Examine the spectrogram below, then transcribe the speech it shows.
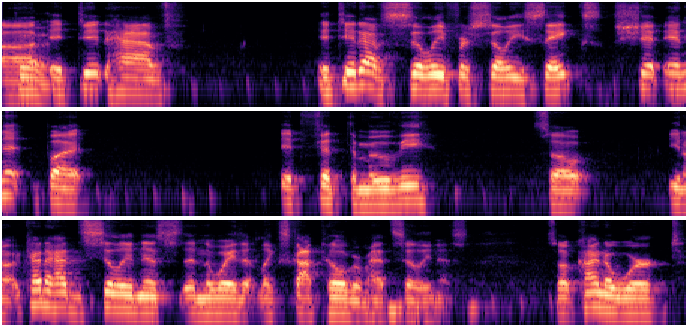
Uh, it did have, it did have silly for silly sakes shit in it, but it fit the movie. So, you know, it kind of had the silliness in the way that like Scott Pilgrim had silliness. So it kind of worked.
